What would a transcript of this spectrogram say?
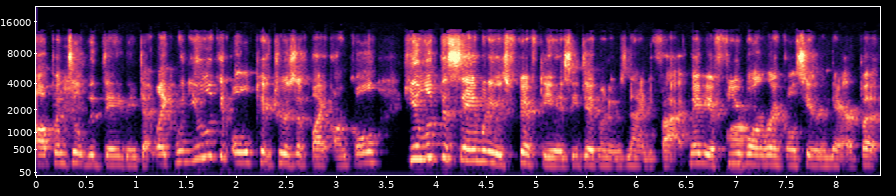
up until the day they died. Like when you look at old pictures of my uncle, he looked the same when he was 50 as he did when he was 95. Maybe a few Wow. more wrinkles here and there, but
